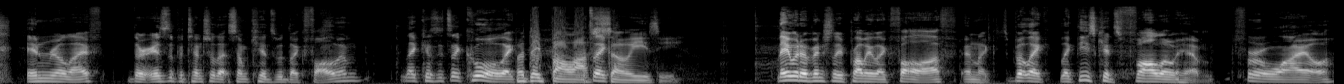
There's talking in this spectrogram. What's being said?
in real life there is the potential that some kids would like follow him, like because it's like cool, like But they fall off like- so easy. they would eventually probably like fall off and like, but like like these kids follow him for a while,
